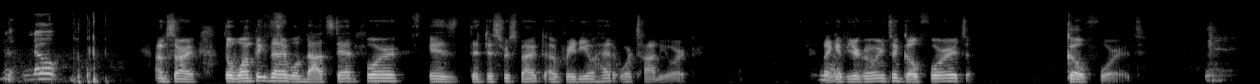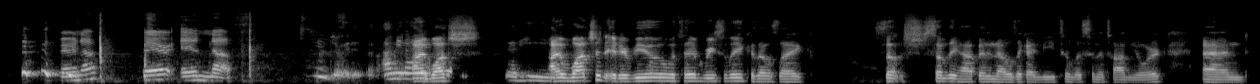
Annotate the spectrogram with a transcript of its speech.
nope I'm sorry. The one thing that I will not stand for is the disrespect of Radiohead or Thom Yorke. Like, no. if you're going to go for it, go for it. fair enough fair enough I enjoyed it. I mean, I, I watched that he. I watched an interview with him recently because I was like, so, something happened and I was like, I need to listen to Thom Yorke. And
